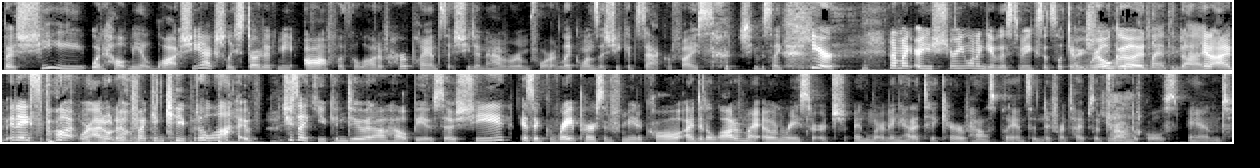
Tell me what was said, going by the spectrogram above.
But she would help me a lot. She actually started me off with a lot of her plants that she didn't have room for, like ones that she could sacrifice. she was like, "Here," and I'm like, "Are you sure you want to give this to me? Because it's looking sure real this good." plant to die? And I'm in a spot where I don't know if I can keep it alive. She's like, "You can do it. I'll help you." So she is a great person for me to call. I did a lot of my own research and learning how to take care of houseplants and different types of tropicals, and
